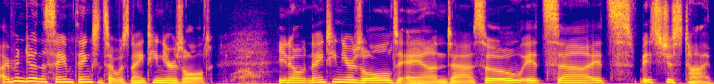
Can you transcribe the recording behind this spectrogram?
I've been doing the same thing since I was 19 years old. Wow. You know, 19 years old, and uh, so it's uh, it's it's just time,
